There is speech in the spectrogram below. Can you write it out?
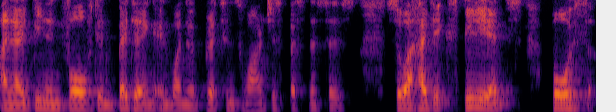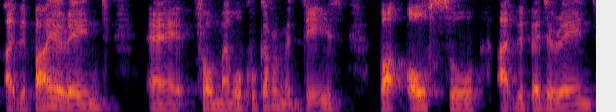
and I'd been involved in bidding in one of Britain's largest businesses. So I had experience both at the buyer end uh, from my local government days, but also at the bidder end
